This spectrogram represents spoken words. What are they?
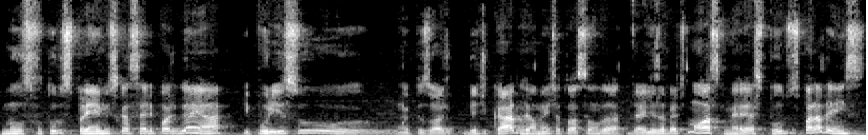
nos futuros prêmios que a série pode ganhar. E por isso, um episódio dedicado realmente à atuação da, da Elizabeth Moss, que merece todos os parabéns.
